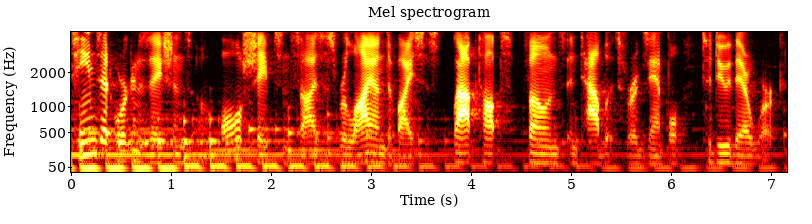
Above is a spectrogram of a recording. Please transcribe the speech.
Teams at organizations of all shapes and sizes rely on devices, laptops, phones, and tablets, for example, to do their work.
